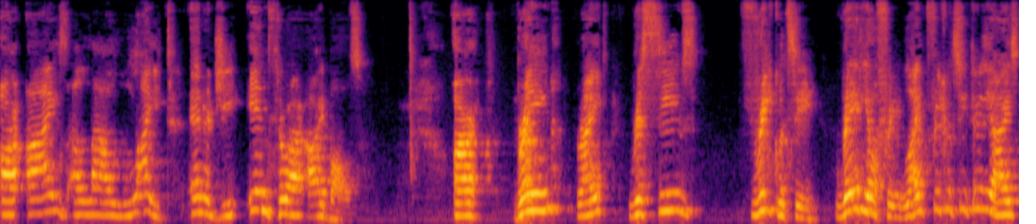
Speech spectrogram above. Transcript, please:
our eyes allow light energy in through our eyeballs? Our brain, right, receives frequency, radio free, light frequency through the eyes,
